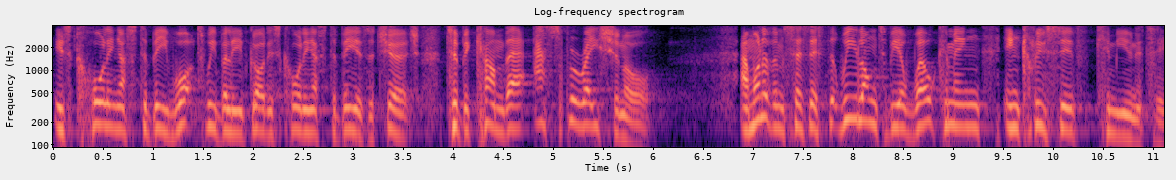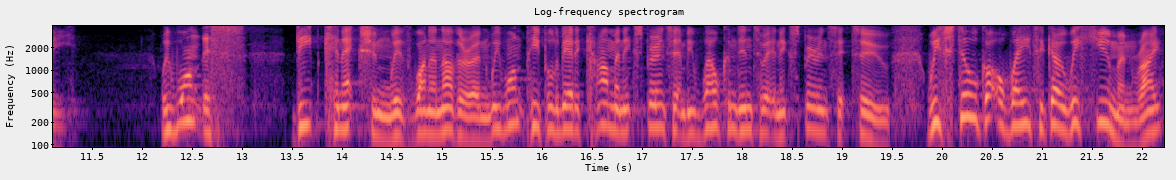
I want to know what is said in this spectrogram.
is calling us to be, what we believe God is calling us to be as a church, to become. They're aspirational. And one of them says this that we long to be a welcoming, inclusive community. We want this deep connection with one another, and we want people to be able to come and experience it and be welcomed into it and experience it too. We've still got a way to go. We're human, right?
